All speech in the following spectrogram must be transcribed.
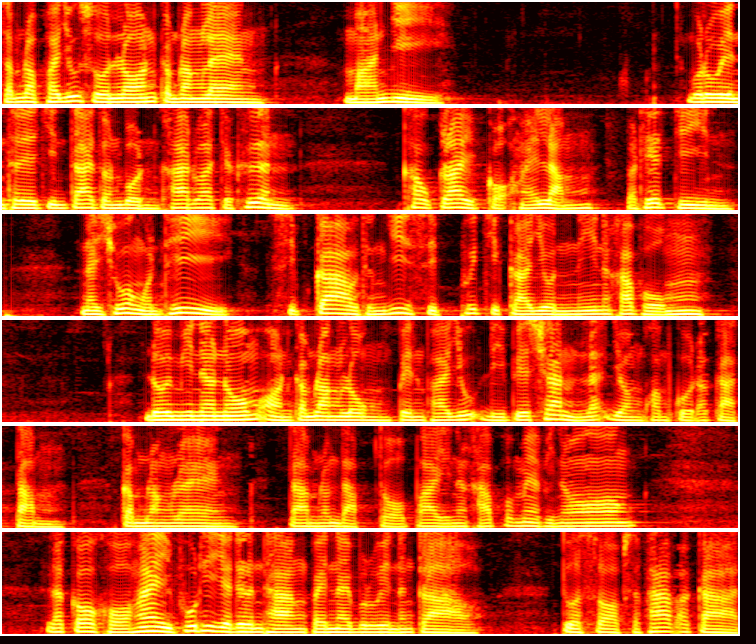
สำหรับพายุโซนร้อนกำลังแรงหมานยีบริเวณทะเลจีนใต้ตอนบนคาดว่าจะเคลื่อน เข้าใกล้เกาะไหหลำประเทศจีน ในช่วงวันที่ 19ถึง20 พฤศจิกายนนี้นะครับผม โดยมีแนวโน้มอ่อนกำลังลงเป็นพายุดีเพรสชันและยอมความกดอากาศต่ำกำลังแรงตามลำดับต่อไปนะครับพ่อแม่พี่น้อง แล้วก็ขอให้ผู้ที่จะเดินทางไปในบริเวณดังกล่าว ตรวจสอบสภาพอากาศ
